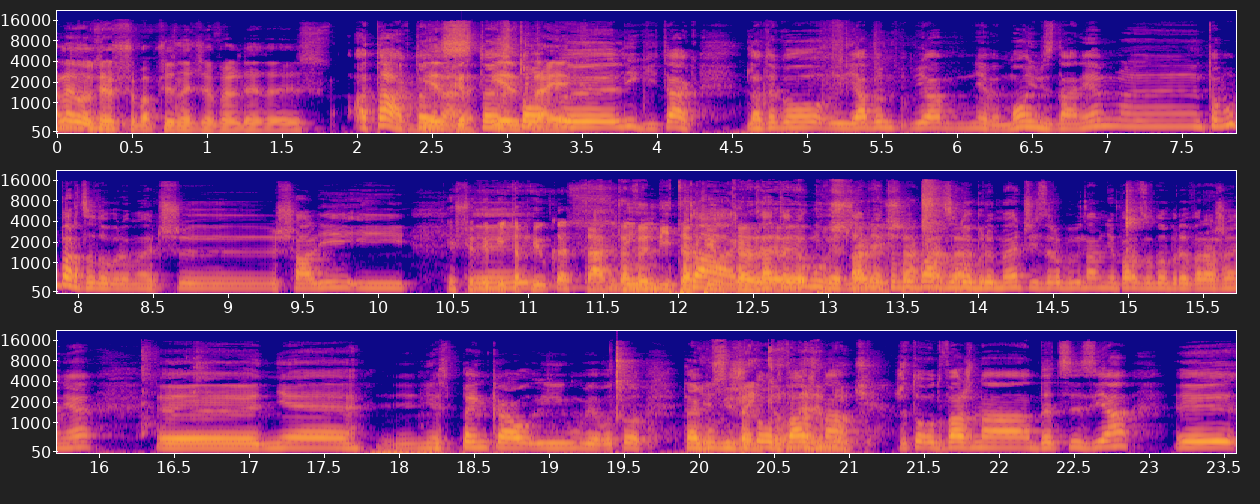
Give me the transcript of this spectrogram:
Ale no też trzeba przyznać, że Welde to jest... A tak, to Jest jest, to jest jest top grajek. y, ligi, tak. Dlatego ja bym, ja nie wiem, moim zdaniem y, to był bardzo dobry mecz Szali i... Jeszcze y, wybita piłka Tak, ta wybita tak, piłka. dlatego mówię, dla mnie to był Szaka, bardzo tak. dobry mecz i zrobił na mnie bardzo dobre wrażenie. Yy, nie, nie spękał i mówię, bo to tak Nie mówi, że to odważna, że to odważna decyzja. Yy,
